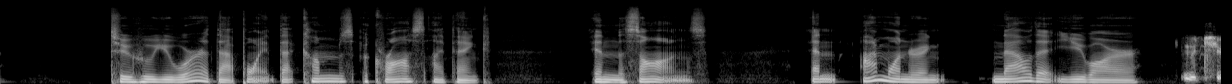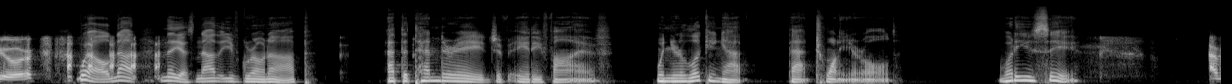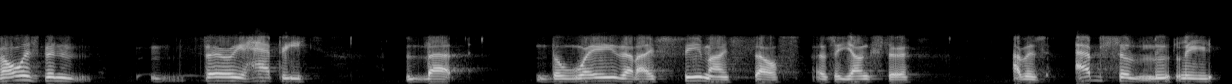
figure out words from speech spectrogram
to who you were at that point that comes across, I think, in the songs. And I'm wondering now that you are mature. well, not yes, now that you've grown up, at the tender age of 85, when you're looking at that 20 year old, what do you see? I've always been very happy that the way that I see myself as a youngster, I was absolutely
